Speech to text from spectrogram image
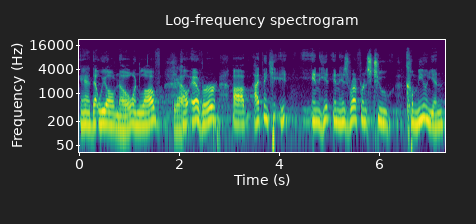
and that we all know and love. Yeah. However, uh, I think he, in, hi- in his reference to communion,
